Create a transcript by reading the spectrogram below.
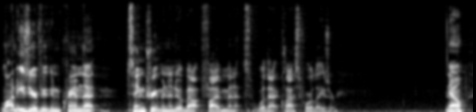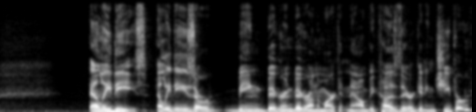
a lot easier if you can cram that same treatment into about five minutes with that class 4 laser. Now, LEDs. LEDs are being bigger and bigger on the market now because they're getting cheaper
